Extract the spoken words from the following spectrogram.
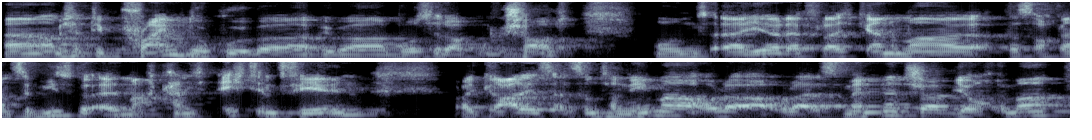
Äh, aber ich habe die Prime-Doku über, über Borussia Dortmund geschaut. Und äh, jeder, der vielleicht gerne mal das auch Ganze visuell macht, kann ich echt empfehlen. Weil gerade jetzt als Unternehmer oder, oder als Manager, wie auch immer,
